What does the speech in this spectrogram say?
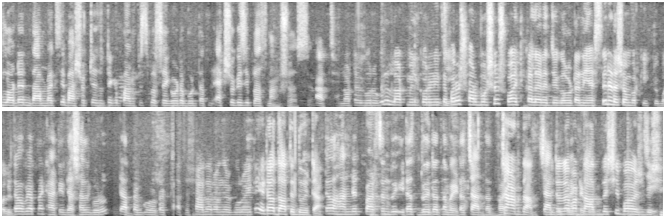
লটের দাম রাখছে বাষট্টি হাজার টাকা পার পিস প্লাস এগারোটা বলতে আপনার একশো কেজি প্লাস মাংস আছে। আচ্ছা লটের গরুগুলো লট মিল করে নিতে পারে। সর্বশেষ হোয়াইট কালারের যে গরুটা নিয়ে আসছেন এটা সম্পর্কে একটু বলেন। এটাও ভাই আপনার খাঁটি দেশাল গরু। এটা আপনার গরুটা আচ্ছা সাদা রঙের গরু এটা এটাও দাঁতে দুইটা। এটাও হান্ড্রেড পার্সেন্ট এটা দুই দাঁত না ভাই এটা চার দাঁত চার দাঁত। চার দাঁতের আবার দাঁত বেশি বয়স বেশি।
